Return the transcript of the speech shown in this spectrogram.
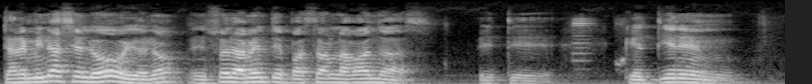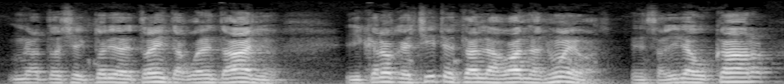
terminás en lo obvio, ¿no? En solamente pasar las bandas este, que tienen una trayectoria de 30, 40 años. Y creo que el chiste está en las bandas nuevas, en salir a buscar,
